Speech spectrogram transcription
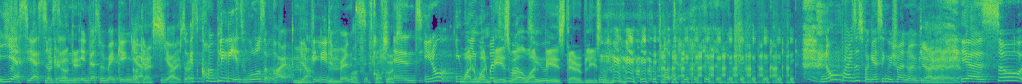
Yes, yes, he's Okay, in okay. investment banking. Yeah, Okay, yeah. right, so right. it's completely it's worlds apart, Yeah. completely different. Of- of course. Of course. And you know, One one opened pays well, up one pays terribly. So. no prizes for guessing which one. No, I'm kidding. Yeah, yeah, yeah. Yeah, so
